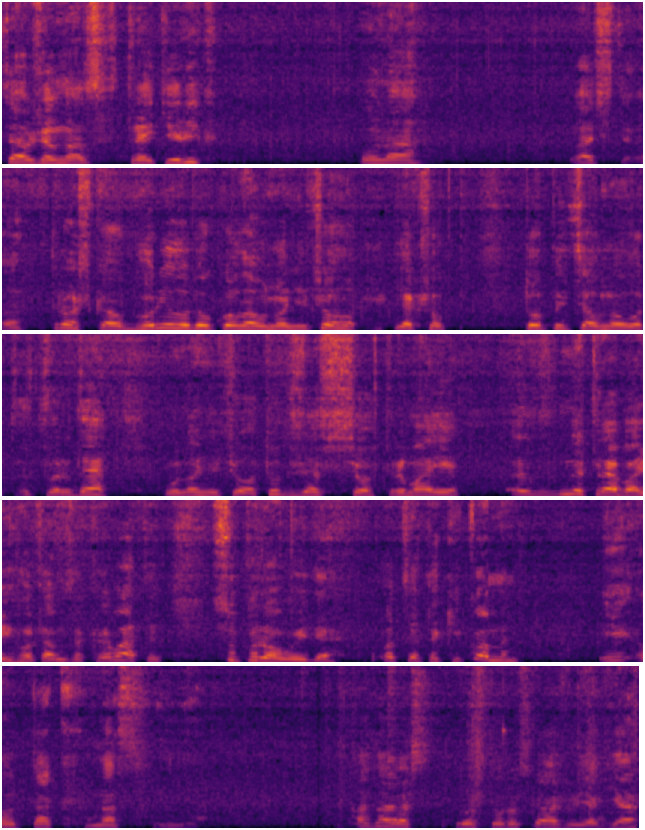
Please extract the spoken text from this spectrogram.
це вже в нас третій рік. Вона Бачите, о, трошки обгоріло довкола, воно нічого. Якщо топиться, воно от, тверде, воно нічого. Тут вже все тримає, е, не треба його там закривати. Суперово йде. Оце такий комен. І от так у нас є. А зараз просто розкажу, як я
